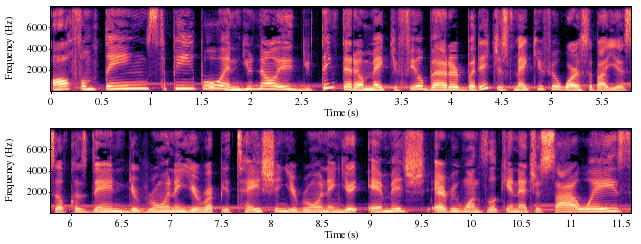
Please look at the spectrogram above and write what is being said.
awful things to people. And you know it, you think that it'll make you feel better but it just make you feel worse about yourself because then you're ruining your reputation. You're ruining your image. Everyone's looking at you sideways.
